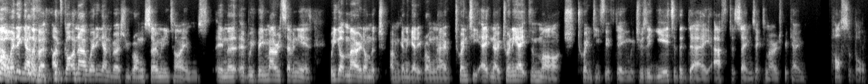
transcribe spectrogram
our wedding anniversary. I've gotten our wedding anniversary wrong so many times. In the uh, we've been married seven years. We got married on the. I'm going to get it wrong now. 28. No, 28th of March, 2015, which was a year to the day after same-sex marriage became possible,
